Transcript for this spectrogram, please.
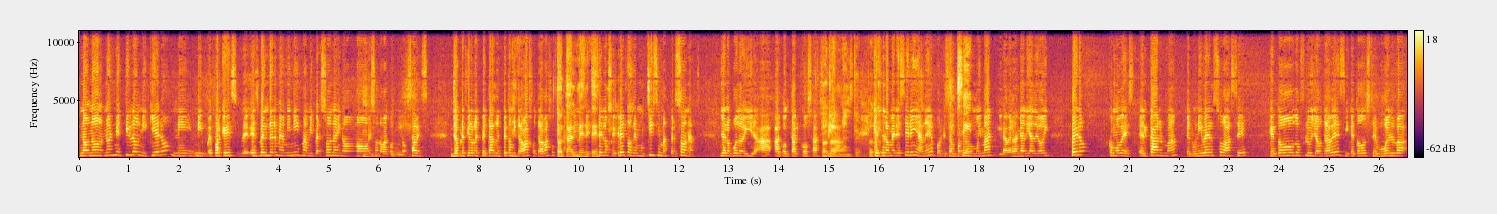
no, no, no es mi estilo, ni quiero, ni, ni porque es, es venderme a mí misma, a mi persona y no, no, eso no va conmigo, ¿sabes? Yo prefiero respetar, respeto mi trabajo, trabajo con la Totalmente. gente, sé los secretos de muchísimas personas. Yo no puedo ir a, a contar cosas privadas Totalmente. que se lo merecerían, ¿eh? porque se han portado Sí. muy mal y la verdad que a día de hoy, pero como ves, el karma, el universo hace que todo fluya otra vez y que todo se vuelva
